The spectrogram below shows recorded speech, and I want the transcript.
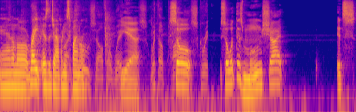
and on the right is the Japanese final. Yeah. So- So with this moonshot, it's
